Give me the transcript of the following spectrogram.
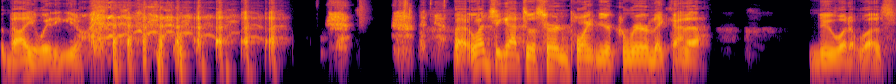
evaluating you. but once you got to a certain point in your career, they kind of knew what it was,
